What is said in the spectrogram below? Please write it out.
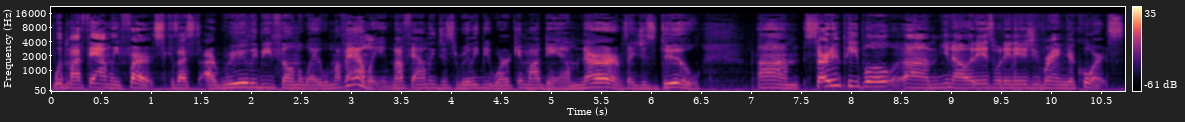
with my family first because I, I really be feeling away with my family. My family just really be working my damn nerves. They just do. Um, certain people, um, you know, it is what it is. You've ran your course.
